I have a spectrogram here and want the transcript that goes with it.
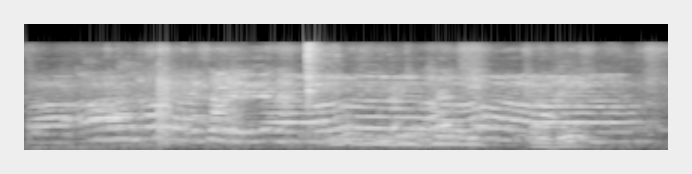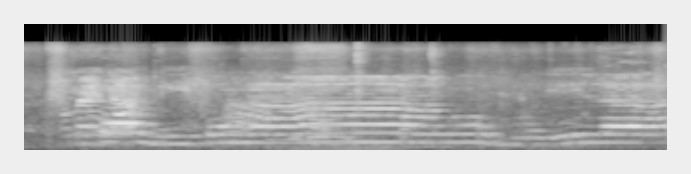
Saan Kami pong nangungulila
